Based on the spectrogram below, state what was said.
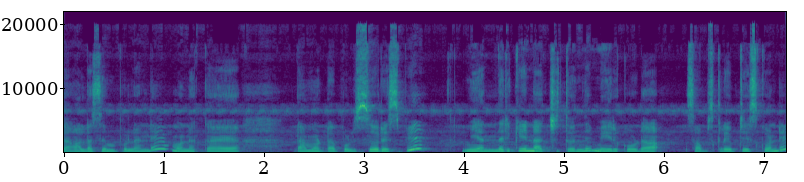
చాలా సింపుల్ అండి మునక్కాయ టమాటా పులుసు రెసిపీ మీ అందరికీ నచ్చుతుంది. మీరు కూడా సబ్స్క్రైబ్ చేసుకోండి.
